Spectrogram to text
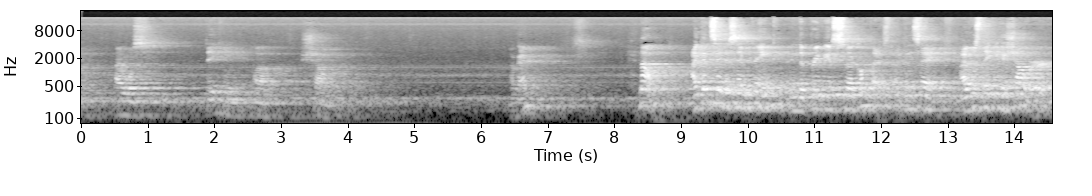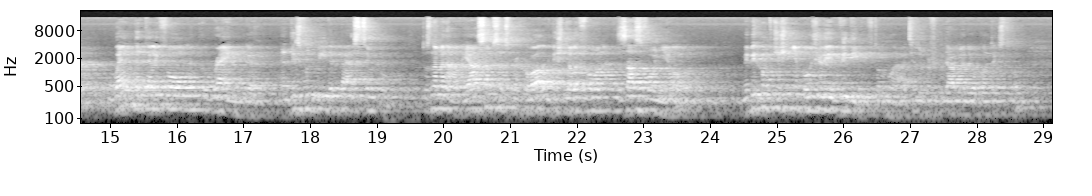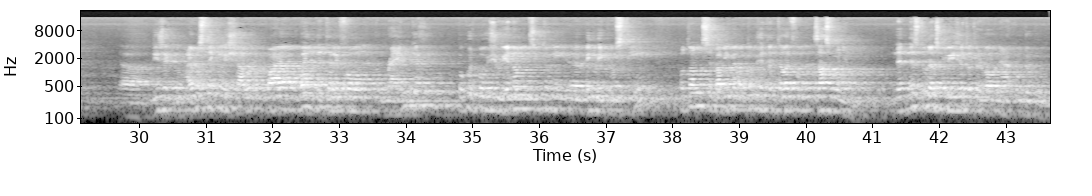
I was taking a shower. Okay. Now, I can say the same thing in the previous uh, context. I can say, I was taking a shower when the telephone rang. And this would be the past simple. To znamená, já jsem se sprchoval, když telefon zazvonil. My bychom v češtině použili vidím v tomhle. teď si to trošku dáme do kontextu. Uh, když řeknu, I was taking a shower while when the telephone rang, pokud použiju jenom přítomný uh, minulý prostý, potom se bavíme o tom, že ten telefon zazvonil. Ne, nezdůrazňuji, že to trvalo nějakou dobu.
